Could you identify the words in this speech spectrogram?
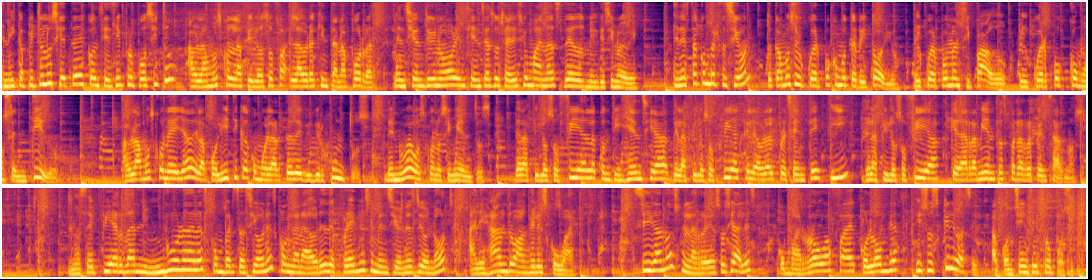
En el capítulo 7 de Conciencia y Propósito hablamos con la filósofa Laura Quintana Porras, mención de honor en Ciencias Sociales y Humanas de 2019. En esta conversación tocamos el cuerpo como territorio, el cuerpo emancipado, el cuerpo como sentido. Hablamos con ella de la política como el arte de vivir juntos, de nuevos conocimientos, de la filosofía en la contingencia, de la filosofía que le habla al presente y de la filosofía que da herramientas para repensarnos. No se pierdan ninguna de las conversaciones con ganadores de premios y menciones de honor Alejandro Ángel Escobar. Síganos en las redes sociales como arroba FAE Colombia y suscríbase a Conciencia y Propósito.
